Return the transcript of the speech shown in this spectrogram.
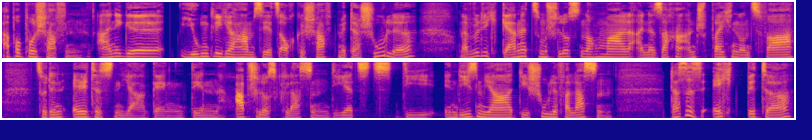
Apropos Schaffen. Einige Jugendliche haben es jetzt auch geschafft mit der Schule. Und da würde ich gerne zum Schluss nochmal eine Sache ansprechen, und zwar zu den ältesten Jahrgängen, den Abschlussklassen, die jetzt, die in diesem Jahr die Schule verlassen. Das ist echt bitter.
